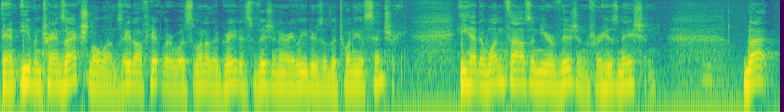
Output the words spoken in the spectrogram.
and even transactional ones. Adolf Hitler was one of the greatest visionary leaders of the 20th century. He had a 1,000 year vision for his nation. But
